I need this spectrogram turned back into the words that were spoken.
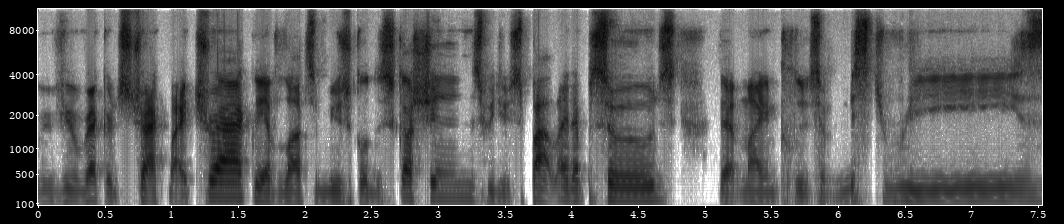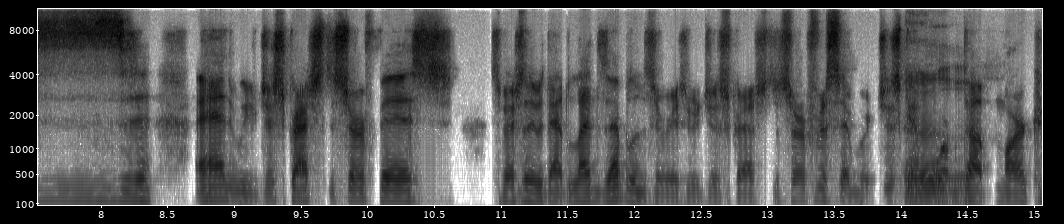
We review records track by track. We have lots of musical discussions. We do spotlight episodes that might include some mysteries. And we've just scratched the surface, especially with that Led Zeppelin series. We just scratched the surface and we're just getting warmed up, Mark.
